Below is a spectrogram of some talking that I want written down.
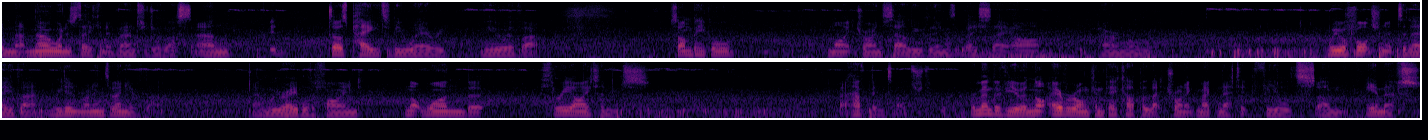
in that no one has taken advantage of us, and it does pay to be wary view that. Some people might try and sell you things that they say are paranormal. We were fortunate today that we didn't run into any of that, and we were able to find not one but three items that have been touched. Remember, viewer, not everyone can pick up electronic magnetic fields, um, EMFs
